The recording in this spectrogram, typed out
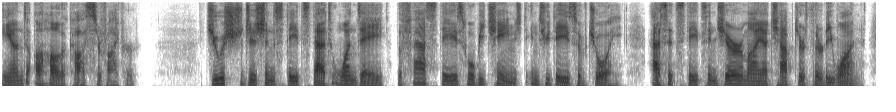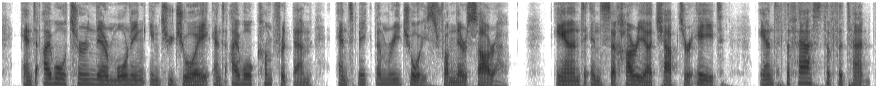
and a Holocaust survivor. Jewish tradition states that one day the fast days will be changed into days of joy, as it states in Jeremiah chapter 31. And I will turn their mourning into joy, and I will comfort them and make them rejoice from their sorrow. And in Zechariah chapter 8, and the fast of the tenth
